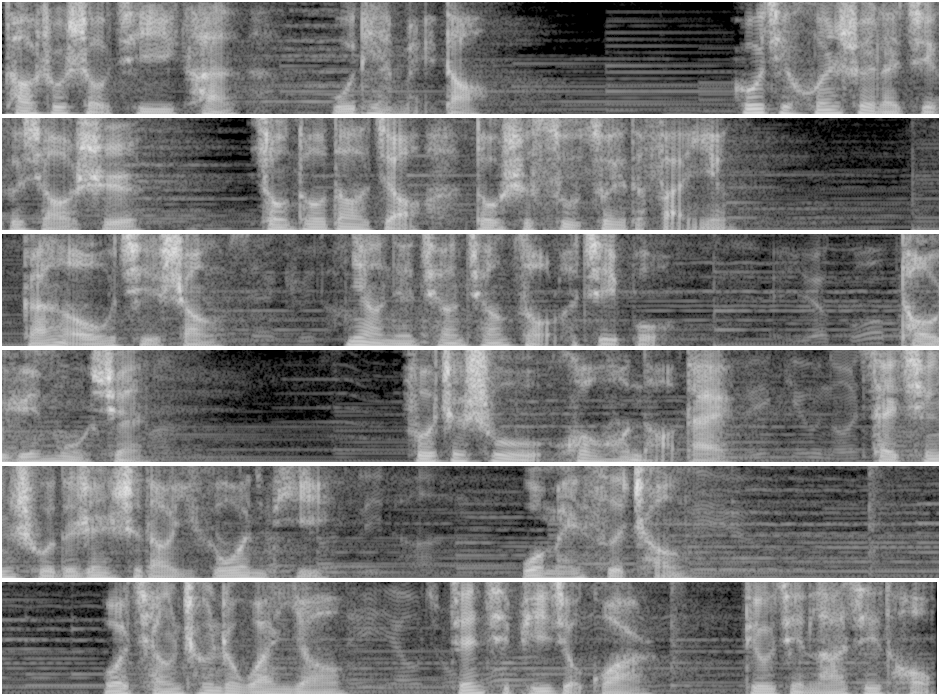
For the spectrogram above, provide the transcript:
掏出手机一看，五点没到。估计昏睡了几个小时，从头到脚都是宿醉的反应。干呕几声，踉踉跄跄走了几步。头晕目眩，扶着树晃晃脑袋，才清楚地认识到一个问题：我没死成。我强撑着弯腰，捡起啤酒罐，丢进垃圾桶，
